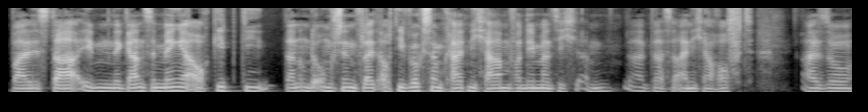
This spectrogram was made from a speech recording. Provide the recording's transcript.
weil es da eben eine ganze Menge auch gibt, die dann unter Umständen vielleicht auch die Wirksamkeit nicht haben, von dem man sich ähm, das eigentlich erhofft. Also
